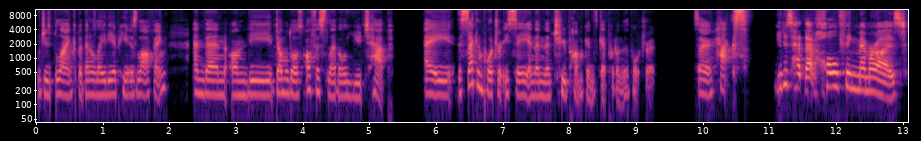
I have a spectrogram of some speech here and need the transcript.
which is blank, but then a lady appears laughing. And then on the Dumbledore's office level, you tap a the second portrait you see, and then the two pumpkins get put on the portrait. So hacks. You just had that whole thing memorized.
